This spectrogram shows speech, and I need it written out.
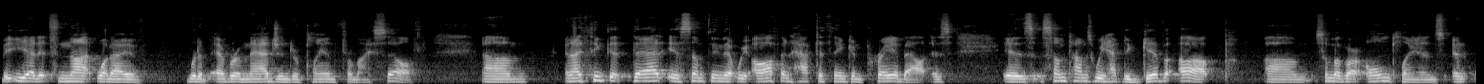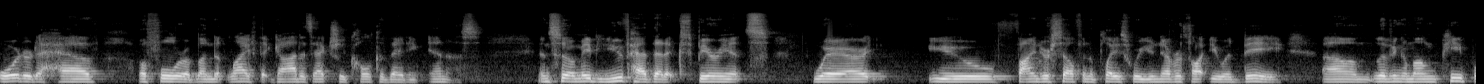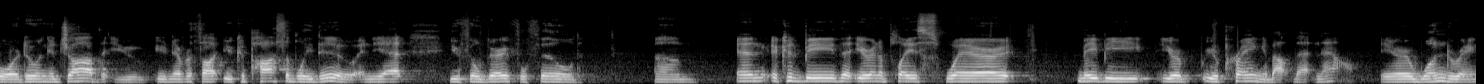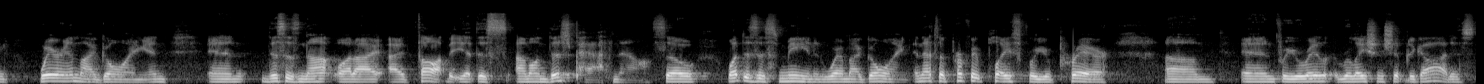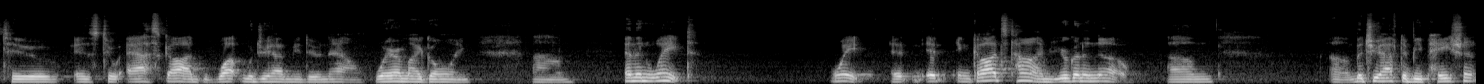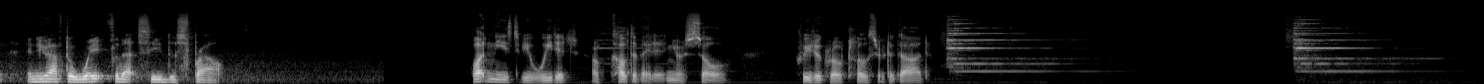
but yet, it's not what I would have ever imagined or planned for myself. Um, and I think that that is something that we often have to think and pray about is, is sometimes we have to give up um, some of our own plans in order to have a fuller, abundant life that God is actually cultivating in us. And so maybe you've had that experience where you find yourself in a place where you never thought you would be, um, living among people or doing a job that you, you never thought you could possibly do, and yet you feel very fulfilled. Um, and it could be that you're in a place where maybe you're, you're praying about that now. You're wondering, where am I going? And and this is not what I, I thought, but yet this I'm on this path now. So what does this mean, and where am I going? And that's a perfect place for your prayer, um, and for your re relationship to God is to is to ask God, what would you have me do now? Where am I going? Um, and then wait. Wait. It, it, in God's time, you're going to know. Um, um, but you have to be patient and you have to wait for that seed to sprout. What needs to be weeded or cultivated in your soul for you to grow closer to God?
